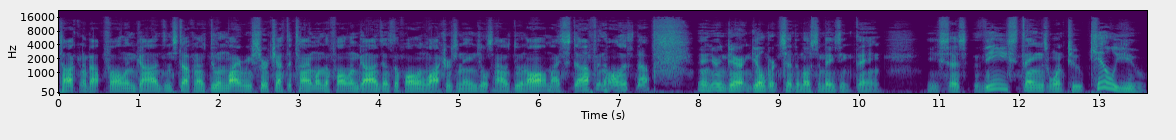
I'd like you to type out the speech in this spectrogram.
talking about fallen gods and stuff. And I was doing my research at the time on the fallen gods as the fallen watchers and angels. I was doing all my stuff and all this stuff. And here Derek Gilbert said the most amazing thing. He says, these things want to kill you.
